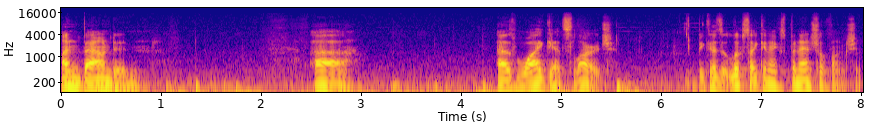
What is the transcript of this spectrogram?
unbounded uh, as y gets large because it looks like an exponential function.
